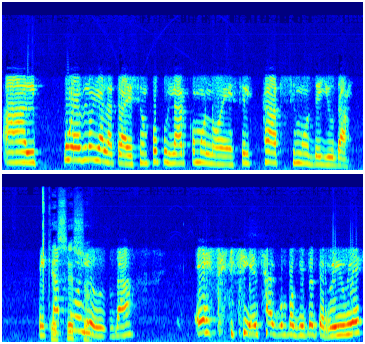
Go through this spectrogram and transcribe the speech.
al pueblo y a la tradición popular como lo es el cápsimo de Judá. El cápsimo de Judá es, sí es algo un poquito terrible,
